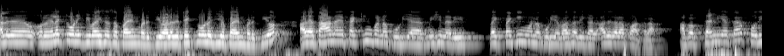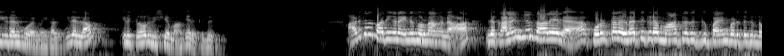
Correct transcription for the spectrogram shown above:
அல்லது ஒரு எலக்ட்ரானிக் டிவைசஸை பயன்படுத்தியோ அல்லது டெக்னாலஜியை பயன்படுத்தியோ அதை தானே பேக்கிங் பண்ணக்கூடிய மிஷினரிஸ் பேக்கிங் பண்ணக்கூடிய வசதிகள் அதுகளை பார்க்கலாம். அப்போ தண்ணியக்க பொது பொதியிடல் முறைமைகள் இதெல்லாம் இருக்கிற ஒரு விஷயமாக இருக்குது. அடுத்தது பார்த்தீங்கன்னா என்ன சொல்கிறாங்கன்னா இந்த கலைஞர் சாலையில் பொருட்களை இடத்துக்கிட மாற்றுறதுக்கு பயன்படுத்துகின்ற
